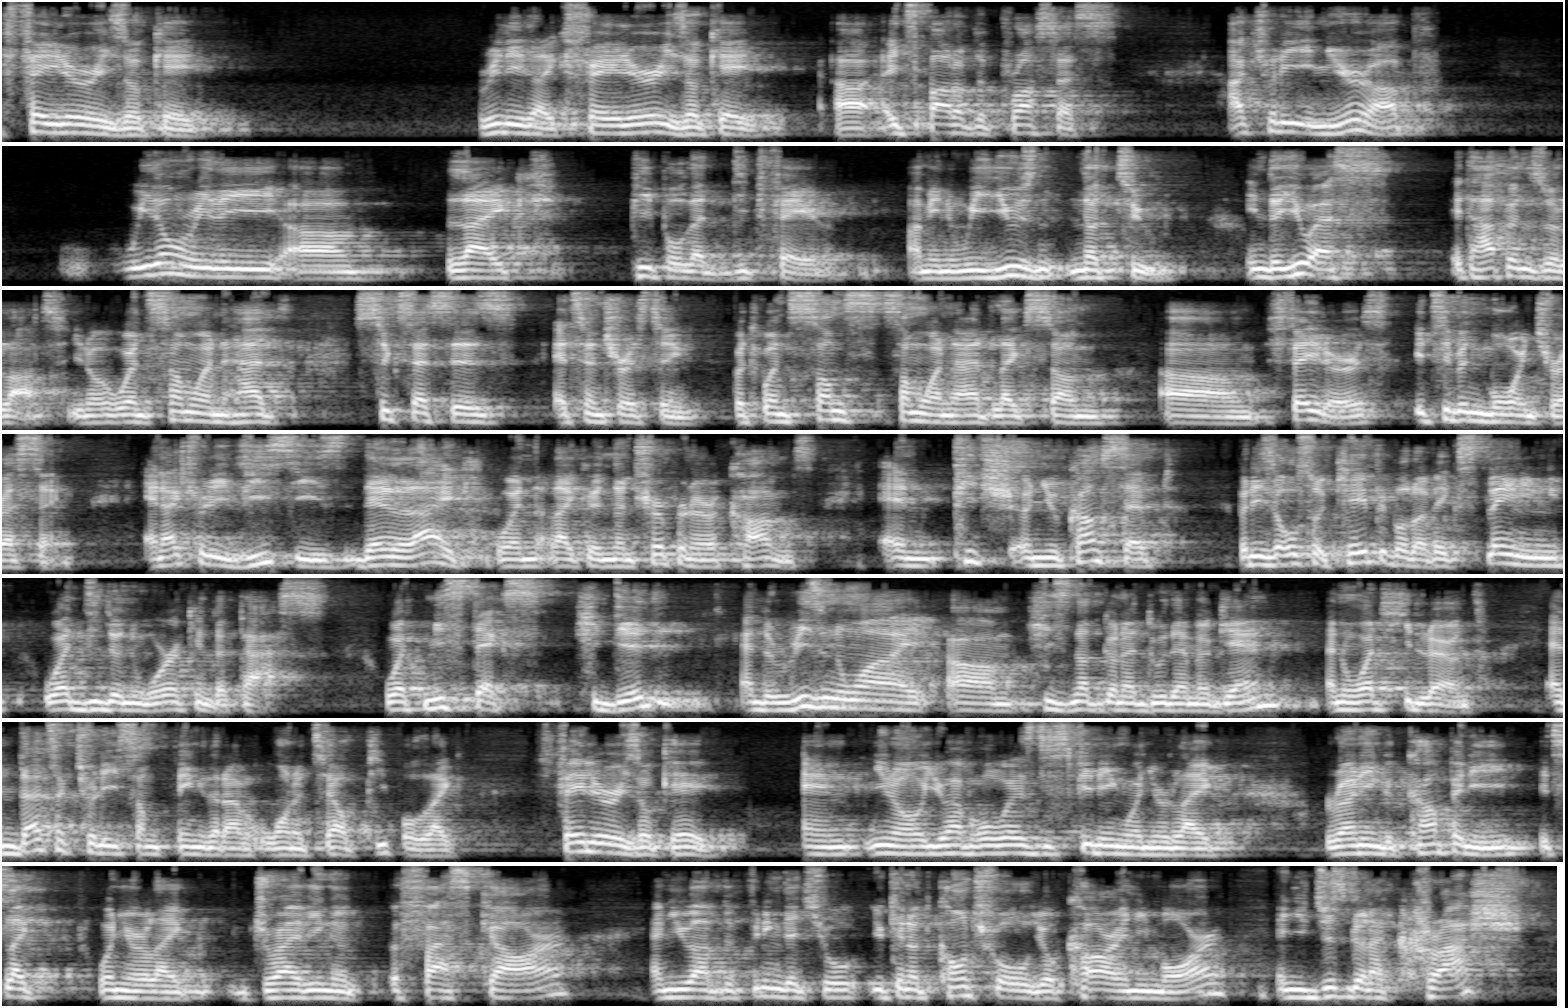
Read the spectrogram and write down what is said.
failure is okay. Really, like failure is okay. Uh, it's part of the process. Actually, in Europe, we don't really uh, like people that did fail. I mean, we use not to. In the US, it happens a lot. You know, when someone had successes, it's interesting. But when some someone had like some um, failures, it's even more interesting. And actually, VCs they like when like an entrepreneur comes and pitch a new concept, but is also capable of explaining what didn't work in the past, what mistakes he did, and the reason why um, he's not going to do them again, and what he learned. And that's actually something that I want to tell people: like failure is okay. And you know, you have always this feeling when you're like running a company. It's like when you're like driving a, a fast car and you have the feeling that you you cannot control your car anymore and you're just gonna crash.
